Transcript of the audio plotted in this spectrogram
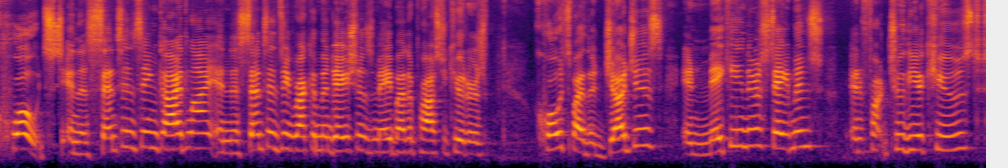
quotes in the sentencing guideline and the sentencing recommendations made by the prosecutors quotes by the judges in making their statements in front to the accused.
